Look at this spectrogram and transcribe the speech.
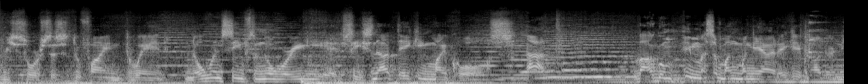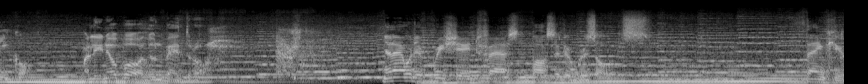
resources to find Dwayne. No one seems to know where he is. He's not taking my calls. At bagong may masamang mangyari kay Father Nico. Malinaw po, Don Pedro. And I would appreciate fast, positive results. Thank you.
